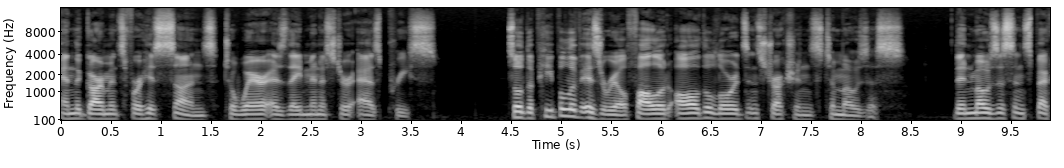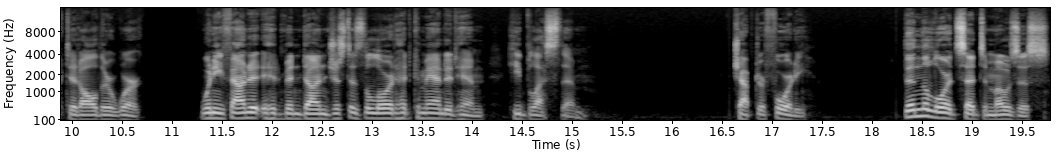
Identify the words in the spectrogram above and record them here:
and the garments for his sons to wear as they minister as priests. So the people of Israel followed all the Lord's instructions to Moses. Then Moses inspected all their work. When he found it had been done just as the Lord had commanded him, he blessed them. Chapter 40 Then the Lord said to Moses,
